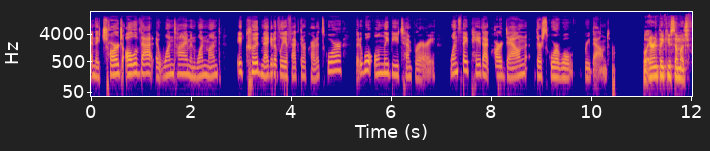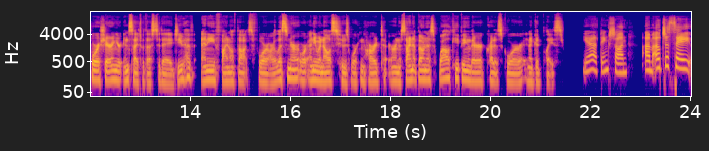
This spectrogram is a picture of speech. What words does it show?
and they charge all of that at one time in one month, it could negatively affect their credit score, but it will only be temporary. Once they pay that card down, their score will rebound. Well, Erin, thank you so much for sharing your insights with us today. Do you have any final thoughts for our listener or anyone else who's working hard to earn a sign up bonus while keeping their credit score in a good place? Yeah, thanks, Sean. Um, I'll just say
